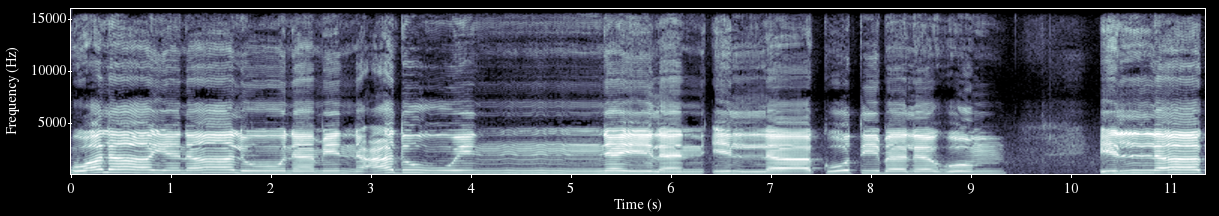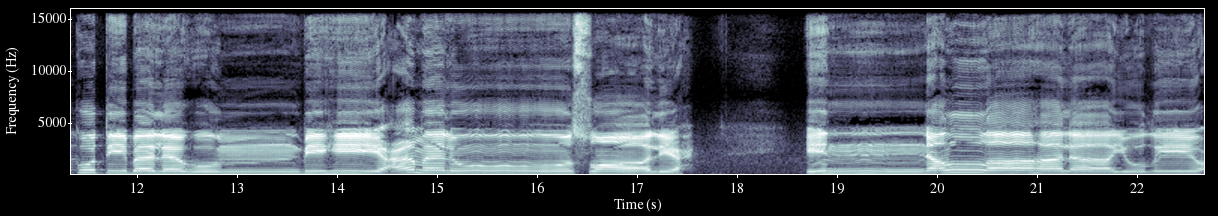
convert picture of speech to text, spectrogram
ولا ينالون من عدو نيلا إلا كتب لهم إلا كتب لهم به عمل صالح إن الله لا يضيع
